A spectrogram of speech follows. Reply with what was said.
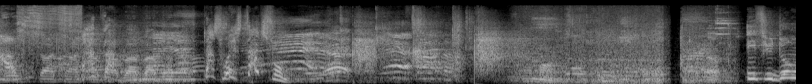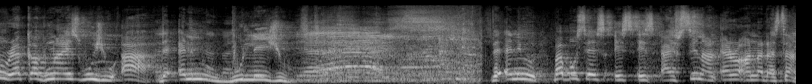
Our Father." That's where it starts from. If you don't recognize who you are, the enemy will bully you. The enemy, Bible says, is, is I've seen an error under the sun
